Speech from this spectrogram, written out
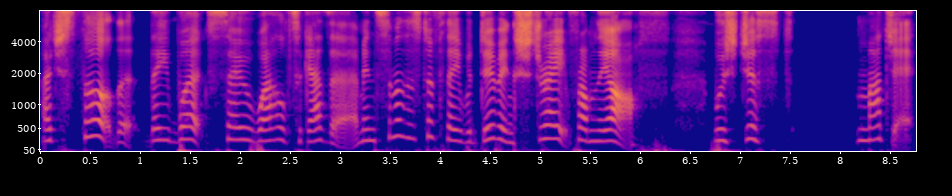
I just thought that they worked so well together. I mean, some of the stuff they were doing straight from the off was just magic.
